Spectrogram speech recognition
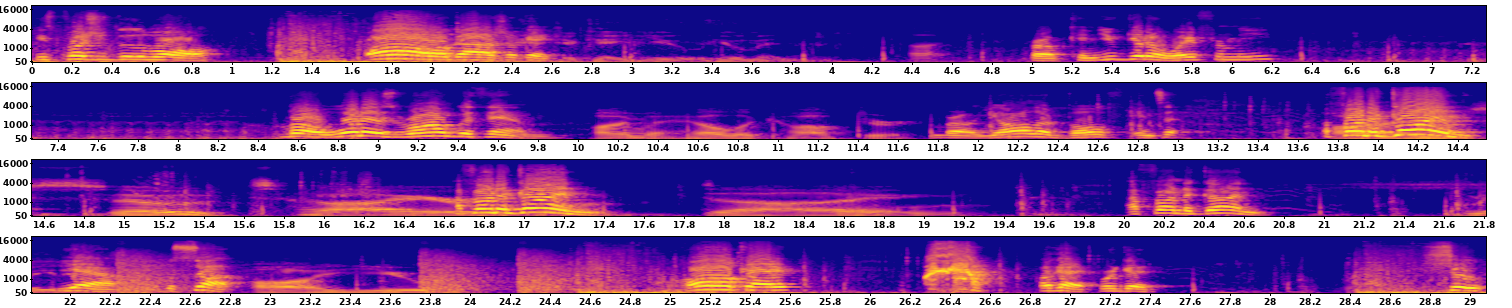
He's punching through the wall. Oh, gosh, okay. You, human. Uh, Bro, can you get away from me? Bro, what is wrong with him? I'm a helicopter. Bro, y'all are both into. I found a gun! So tired. I found a gun! Dying. I found a gun. Greetings. Yeah, what's up? Are you Oh, okay. Ah! Okay, we're good. Shoot.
